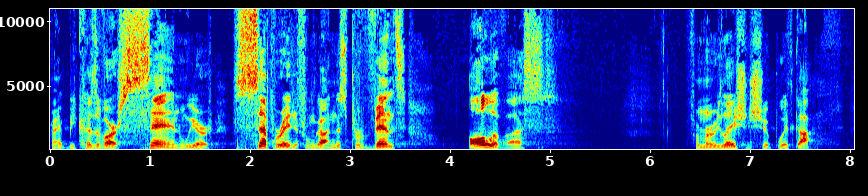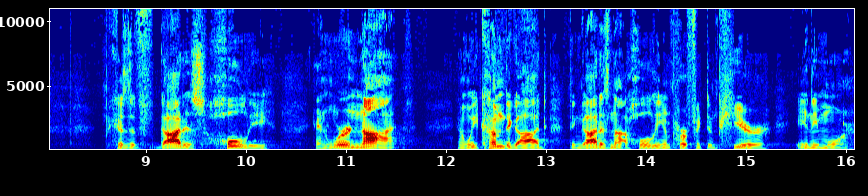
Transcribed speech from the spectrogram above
Right? Because of our sin, we are separated from God. And this prevents all of us from a relationship with God. Because if God is holy and we're not, and we come to God, then God is not holy and perfect and pure anymore.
